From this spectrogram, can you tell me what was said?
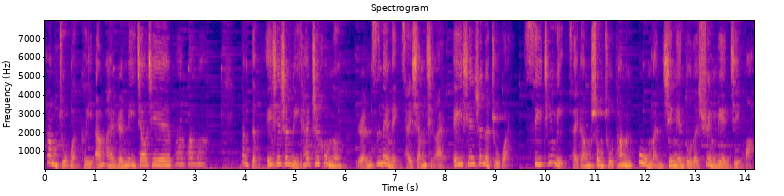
让主管可以安排人力交接。叭叭叭。但等 A 先生离开之后呢，人资妹妹才想起来，A 先生的主管 C 经理才刚送出他们部门新年度的训练计划。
